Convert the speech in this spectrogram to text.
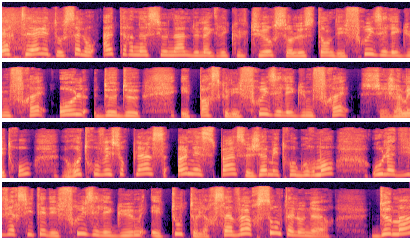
RTL est au Salon international de l'agriculture sur le stand des fruits et légumes frais Hall 22. Et parce que les fruits et légumes frais, c'est jamais trop, retrouvez sur place un espace jamais trop gourmand où la diversité des fruits et légumes et toutes leurs saveurs sont à l'honneur. Demain,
